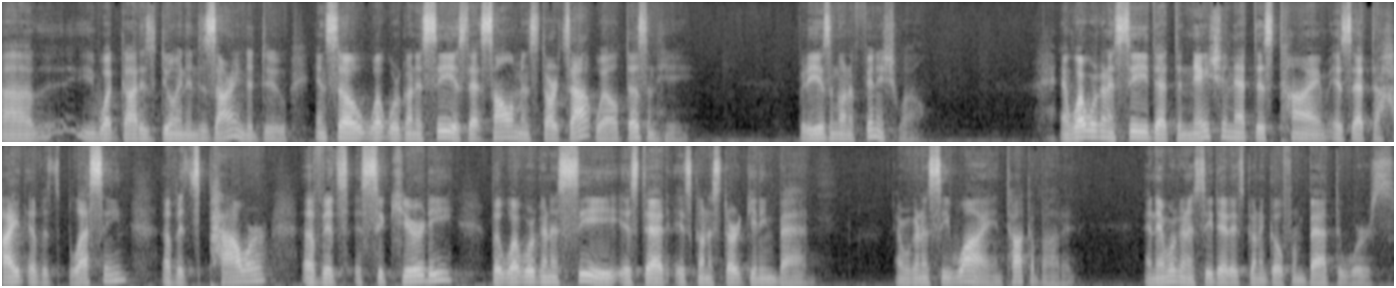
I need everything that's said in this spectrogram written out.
uh, what God is doing and desiring to do. And so, what we're going to see is that Solomon starts out well, doesn't he? But he isn't going to finish well. And what we're going to see that the nation at this time is at the height of its blessing, of its power, of its security. But what we're going to see is that it's going to start getting bad. And we're going to see why and talk about it. And then we're going to see that it's going to go from bad to worse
